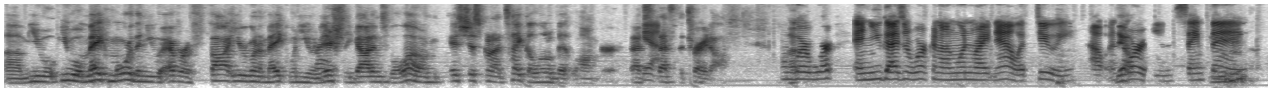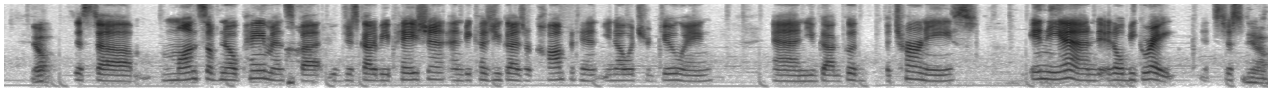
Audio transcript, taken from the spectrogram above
um, you will you will make more than you ever thought you were going to make when you right. initially got into the loan it's just going to take a little bit longer that's yeah. that's the trade-off and uh, we're work and you guys are working on one right now with dewey out in yep. oregon same thing mm-hmm. Yep. Just uh, months of no payments, but you've just got to be patient. And because you guys are competent, you know what you're doing and you've got good attorneys, in the end, it'll be great. It's just yeah,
